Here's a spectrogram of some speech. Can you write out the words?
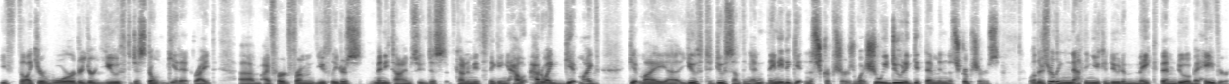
you feel like your ward or your youth just don't get it, right? Um, I've heard from youth leaders many times who just come to me thinking, how, how do I get my, get my uh, youth to do something? And they need to get in the scriptures. What should we do to get them in the scriptures? Well, there's really nothing you can do to make them do a behavior,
